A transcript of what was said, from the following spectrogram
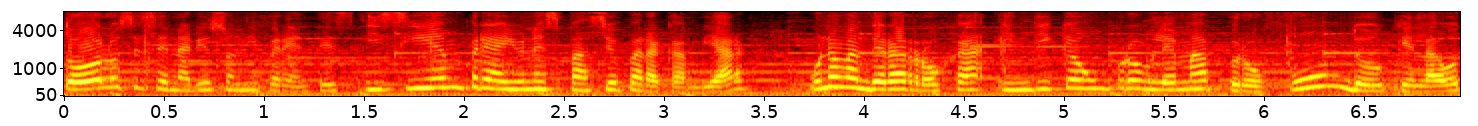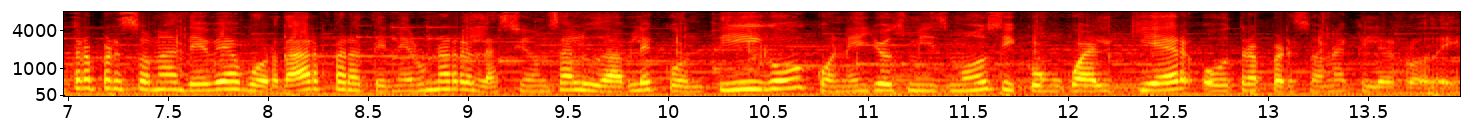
todos los escenarios son diferentes y siempre hay un espacio para cambiar, una bandera roja indica un problema profundo que la otra persona debe abordar para tener una relación saludable contigo, con ellos mismos y con cualquier otra persona que le rodee.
